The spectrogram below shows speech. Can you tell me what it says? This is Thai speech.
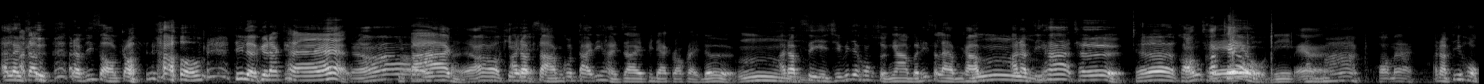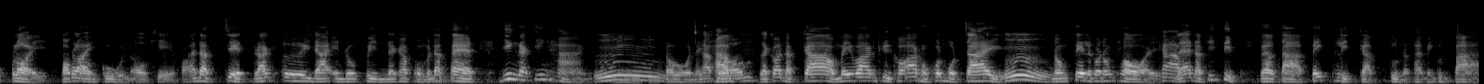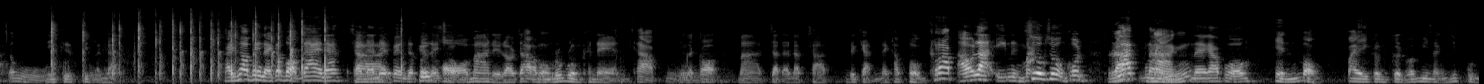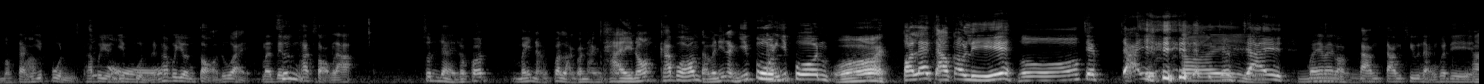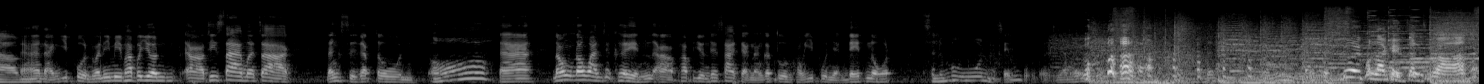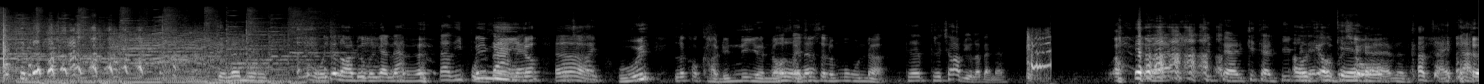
อะไรอันดับคืออันดับที่สองก่อนครับผมที่เหลือคือรักแท้อ๋อพี่ปังอ๋อโอเคอันดับ3คนตายที่หายใจพี่แดกร็อกไรเดอร์อืมอันดับ4ชีวิตยังคงสวยงามบอดี้สแลมครับอืมอันดับที่5เธอเออของค็อกเทลนี่อ่าอันมากเพราะมาก อันดับที่ 6 ปล่อยป๊อปปปล่ออยงกูล โอเคเพราะอันดับ 7 รักเอยดาเอนโดฟินนะครับผมอันดับ 8 ยิ่งรักยิ่งห่างอืมนี่สิงโตนะคครัรับบผม แล้วก็อันดับ 9 ไม่ว่างคือข้ออ้างของคนหมดใจ อืม น้องเต้นแล้วก็น้องพลอย ครับ และอันดับที่ 10 แววตาเป๊กผลิตกับตุนภาเป็นคุณป้า โอ้โหนี่คือสิบอันดับใครชอบเพลงไหนก็บอกได้นะฉะนั้นเนี่ยเป็นเดี๋ยวคืเปิอดให้ขชอม มาเดี๋ยวเราจะครับเอาผม รวบรวมคะแนน ครับ แล้วก็มาจัดอันดับชาร์ตด้วยกันนะครับผมครับ เอาละอีกหนึ่งมาช่วงช่วงของคนรักหนังนะครับผม เห็นบอก ไปเกรินๆว่ามีหนังญี่ปุ่นมาหนัฝาก งญี่ปุ่น ภาพยนตร์ญี่ปุ่น เป็นภาพยนตร์ต่อด้วย มันเป็นซึ่ง ภาคสองแล้วส่วนใหญ่เราก็ไม่หนังฝรั่งก็หนังไทยเนาะครับผมแต่วันนี้หนังญี่หปุ่นนังญี่ปุ่น โอ้ยตอนแรกจะเอาเกาหลีโลเจ็บใจ เจ็บใจเจ็บใจอืมไม่ไม่หรอกตามตามคิวหนังพอดีครับ นะหนังญี่ปุ่น วันนี้มีภาพยนตร์อ่าที่สร้างมาจากหนังสือการ์ตูนอ๋อ นะน้องน้องวันจะเคยเห็นอ่าภาพยนตร์ที่สร้างจากหนังการ์ตูนของญี่ปุ่นอย่างเด n โน t เซเลมูนเซนยังไม่ด้วยพลังแห่งจันทราเซนเลอร์มูโอ้โหจะรอดูเหมือนกันนะถ้าญี่ปุ่นไม่สร้ามีงนะเนาะเออใช่หุยแล้วขาวๆเนียนๆเนาะเออใส่ชุดนะเซเลมูนอะเธอเธอชอบอยู่แล้วแบบนั้นคิดแทนคิดแทนพี่โอไปเคเล่นโอคุณเคผู้ชมเข้าใจกัน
